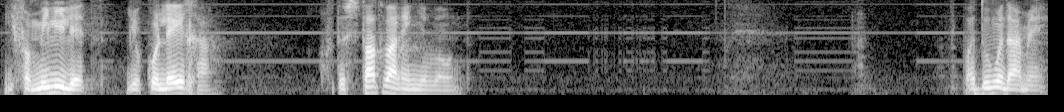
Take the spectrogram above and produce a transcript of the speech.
die familielid, je collega, of de stad waarin je woont. Wat doen we daarmee?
